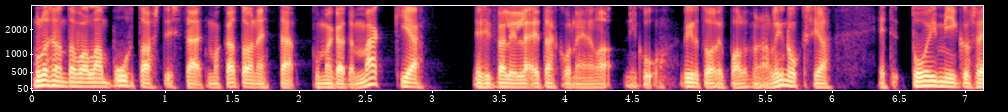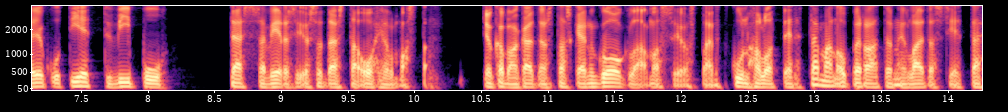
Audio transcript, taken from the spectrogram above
mulla se on tavallaan puhtaasti sitä, että mä katson, että kun mä käytän Mackiä ja sitten välillä etäkoneella niin kuin virtuaalipalveluna Linuxia, että toimiiko se joku tietty vipu tässä versiossa tästä ohjelmasta, jonka mä oon käytännössä taas käynyt googlaamassa jostain, että kun haluat tehdä tämän operaation, niin laita siihen, että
